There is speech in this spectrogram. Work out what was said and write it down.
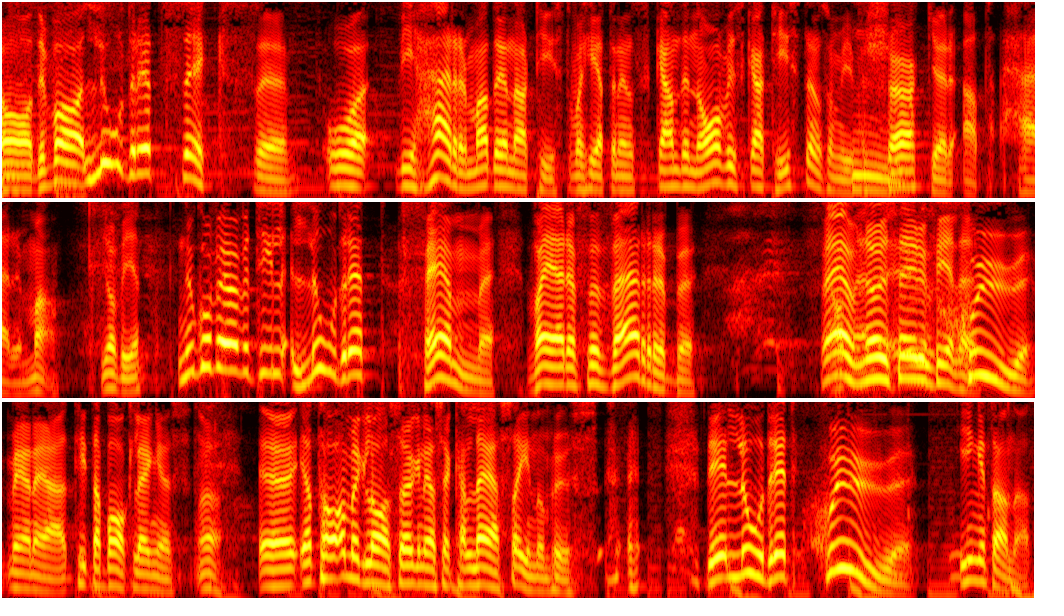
Ja, det var lodrätt 6 och vi härmade en artist. Vad heter den skandinaviska artisten som vi försöker att härma? Jag vet. Nu går vi över till lodrätt 5. Vad är det för verb? Fem, nu säger du fel här. Sju menar jag. Titta baklänges. Ja. Eh, Jag tar av mig glasögonen så jag kan läsa inomhus. Det är lodrätt sju, inget annat.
